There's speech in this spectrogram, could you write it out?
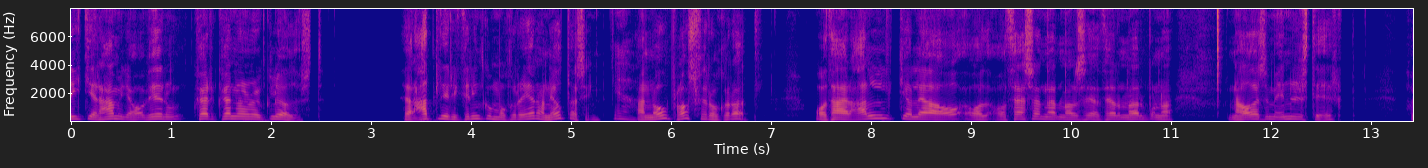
ríkir hamingja og við erum, hver, hvernig erum við glöðust? þegar allir í kringum okkur er að njóta sín Já. það er nóg pláss fyrir okkur öll og það er algjörlega og, og, og þess vegna er maður að segja þegar maður er búin að ná þessum innri styrk þá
